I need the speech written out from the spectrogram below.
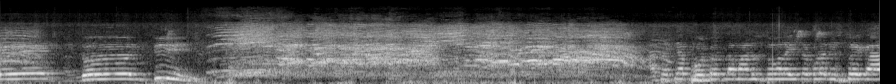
एक दोन तीन. आता त्या फोटोतला माणूस तुम्हाला इथं कुठं दिसतोय का?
